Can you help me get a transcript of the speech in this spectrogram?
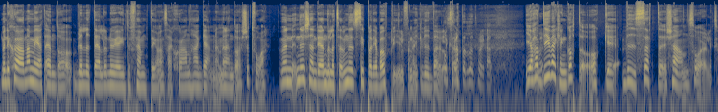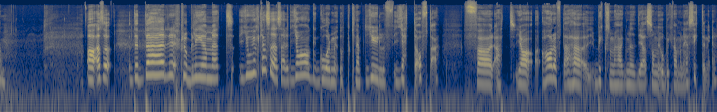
Men det sköna med att ändå bli lite äldre, nu är jag ju inte 50 och en så här skön hagga nu men ändå 22. Men nu kände jag ändå lite, nu sippade jag bara upp i gylfen och gick vidare liksom. Jag hade ju verkligen gått och, visat eh, könshår liksom. Ja alltså det där problemet, jo jag kan säga så här att jag går med uppknäppt gylf jätteofta. För att jag har ofta hö- byxor med hög midja som är obekväma när jag sitter ner.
